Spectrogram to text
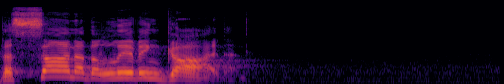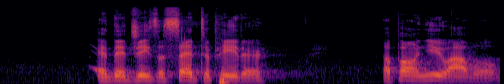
the Son of the living God. And then Jesus said to Peter, Upon you I will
